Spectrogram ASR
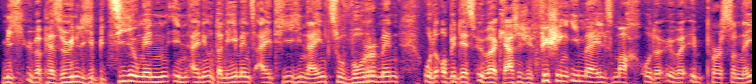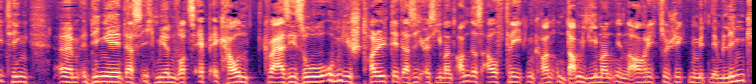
mich über persönliche Beziehungen in eine Unternehmens-IT hineinzuwurmen, oder ob ich das über klassische Phishing-E-Mails mache oder über Impersonating ähm, Dinge, dass ich mir einen WhatsApp-Account quasi so umgestalte, dass ich als jemand anders auftreten kann, um dann jemanden eine Nachricht zu schicken mit einem Link,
